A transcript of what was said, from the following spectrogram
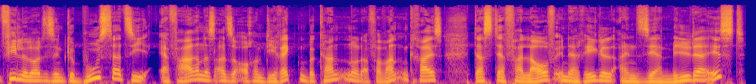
viele Leute sind geboostert, sie erfahren es also auch im direkten Bekannten- oder Verwandtenkreis, dass der Verlauf in der Regel ein sehr milder ist.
